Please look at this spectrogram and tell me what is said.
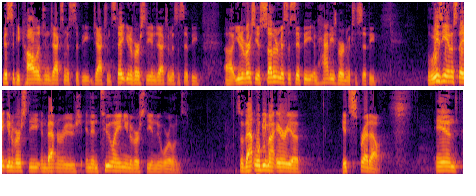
Mississippi College in Jackson, Mississippi, Jackson State University in Jackson, Mississippi, uh, University of Southern Mississippi in Hattiesburg, Mississippi, Louisiana State University in Baton Rouge, and then Tulane University in New Orleans. So that will be my area. It's spread out. And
